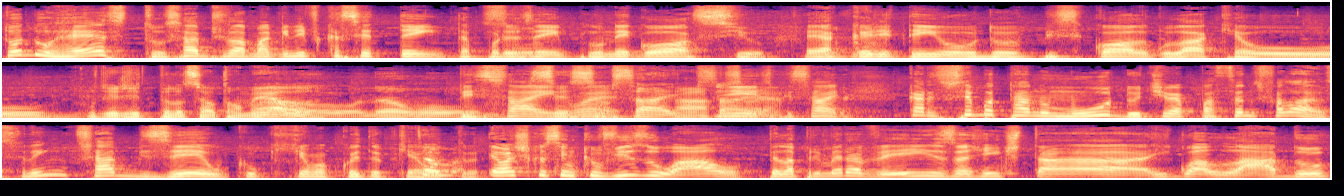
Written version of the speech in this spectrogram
todo o resto, sabe, sei lá, Magnífica 70, por exemplo, o negócio, é aquele tem o do psicólogo lá, que é o O dirigido pelo Celton Mello. Oh, não, o... Psy, não é? Psy, Ah, Psy. Isso, Psy. Cara, se você botar no mudo e estiver passando, você fala, ah, você nem sabe dizer o, o que é uma coisa e o que é Então, outra. eu acho que assim, que o visual, pela primeira vez, a gente tá igualado,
